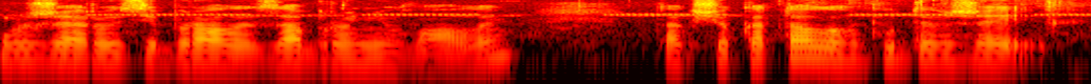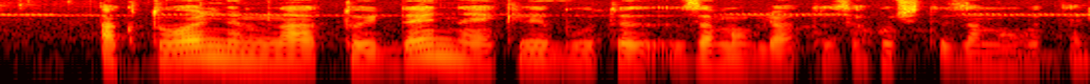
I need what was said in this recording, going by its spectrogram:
вже розібрали, забронювали. Так що каталог буде вже актуальним на той день, на який ви будете замовляти, захочете замовити.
